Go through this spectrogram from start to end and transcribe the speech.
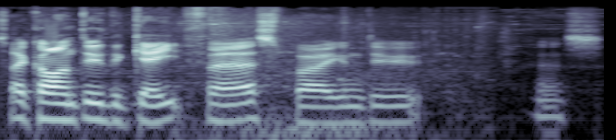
So I can't do the gate first, but I can do this.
